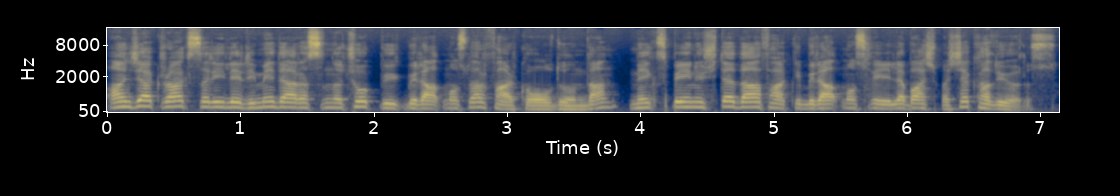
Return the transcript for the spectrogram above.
Ancak Rockstar ile Remedy arasında çok büyük bir atmosfer farkı olduğundan Max Payne 3'te daha farklı bir atmosfer ile baş başa kalıyoruz.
